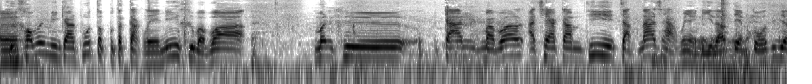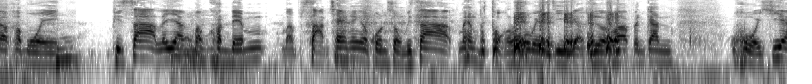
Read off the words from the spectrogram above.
อคือเขาไม่มีการพูดตะกุกตะกักเลยนี่คือแบบว่ามันคือการแบบว่าอาชญากรรมที่จัดหน้าฉากมาอย่างดีแล้วเตรียมตัวที่จะขโมยพิซซ่าและยังแบบ condemn แบบสาบแช่งให้กับคนส่งพิซซ่าแม่งไปตกนรกอเวจีอะคือแบบว่าเป็นการ โอ้โหเชี่ย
